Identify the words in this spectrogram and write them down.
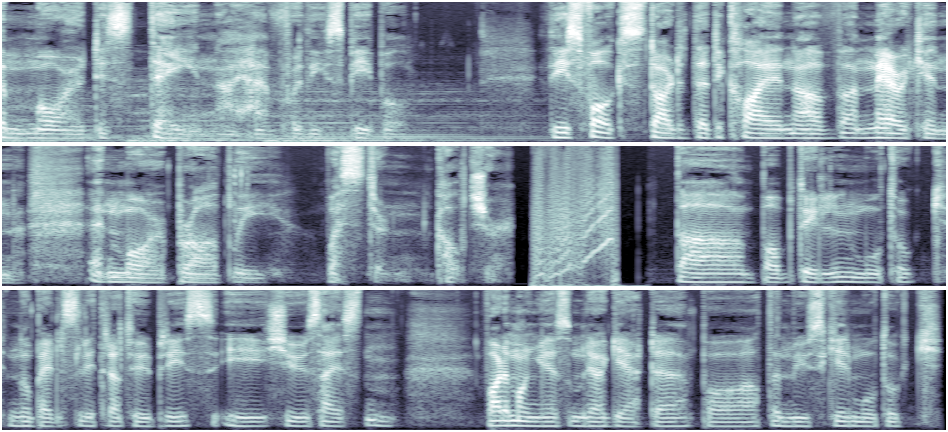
the more disdain I have for these people. These folks started the decline of American and more broadly Western culture. Da Bob Dylan mottok Nobels litteraturpris i 2016, var det mange som reagerte på at en musiker mottok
